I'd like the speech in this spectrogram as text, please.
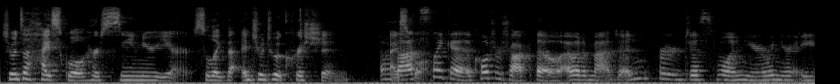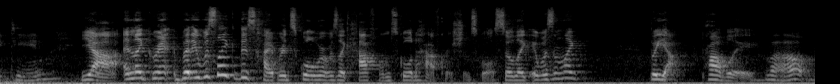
she went to high school her senior year. So like that, and she went to a Christian Oh, high that's school. like a culture shock, though. I would imagine for just one year when you're 18. yeah, and like grant, but it was like this hybrid school where it was like half homeschool to half Christian school. So like it wasn't like, but yeah, probably, Wow,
